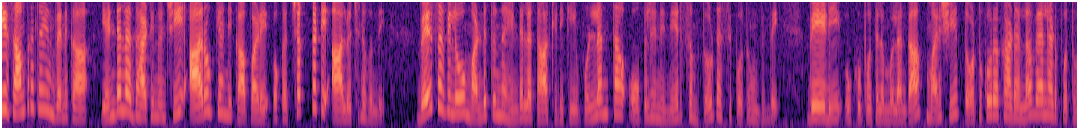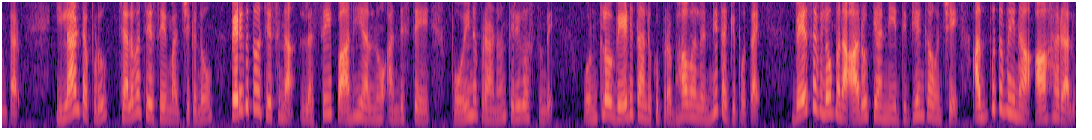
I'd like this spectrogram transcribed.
ఈ సాంప్రదాయం వెనుక ఎండల ధాటి నుంచి ఆరోగ్యాన్ని కాపాడే ఒక చక్కటి ఆలోచన ఉంది. వేసవిలో మండుతున్న ఎండల తాకిడికి ఒళ్ళంతా ఓపలిని నీరసంతో డసిపోతూ ఉంటుంది. వేడి ఉక్కుపోతల మూలంగా మనిషి తోటకూర కాడల్లా వేలాడిపోతుంటారు. ఇలాంటప్పుడు చలవ చేసే మజ్జిగను పెరుగుతో చేసిన లస్సీ పానీయాలను అందిస్తే పోయిన ప్రాణం తిరిగొస్తుంది. ఒంట్లో వేడి తాలూకు ప్రభావాలన్నీ తగ్గిపోతాయి. వేసవిలో మన ఆరోగ్యాన్ని దివ్యంగా ఉంచే అద్భుతమైన ఆహారాలు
